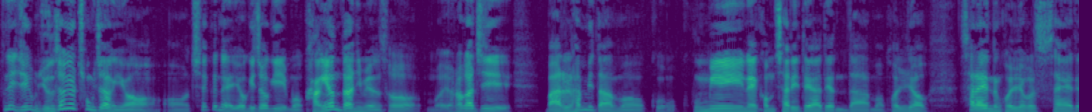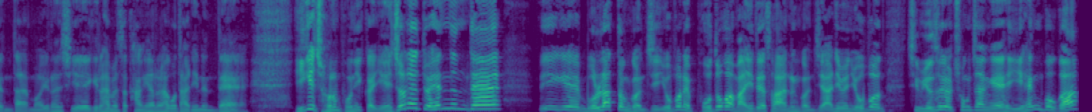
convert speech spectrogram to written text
근데 지금 윤석열 총장이요, 어, 최근에 여기저기 뭐 강연 다니면서 뭐 여러 가지 말을 합니다. 뭐, 고- 국민의 검찰이 돼야 된다. 뭐, 권력, 살아있는 권력을 수사해야 된다. 뭐, 이런 식의 얘기를 하면서 강연을 하고 다니는데, 이게 저는 보니까 예전에도 했는데, 이게 몰랐던 건지, 요번에 보도가 많이 돼서 아는 건지, 아니면 요번, 지금 윤석열 총장의 이 행보가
